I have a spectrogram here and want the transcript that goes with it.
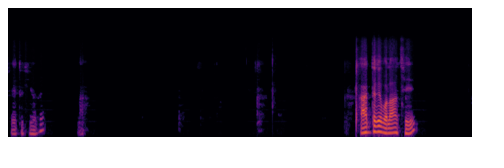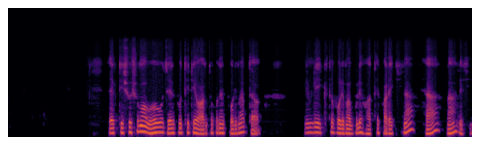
সেহেতু কি হবে? না। আট দাগে বলা আছে একটি সুষম বহুভুজের প্রতিটি অন্তকোণের পরিমাপ দেওয়া নিম্নলিখিত পরিমাপগুলি হতে পারে কিনা হ্যাঁ না, লিখি।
